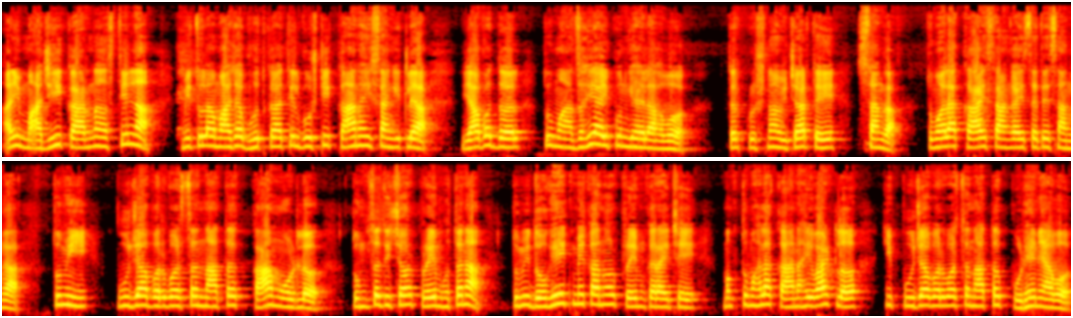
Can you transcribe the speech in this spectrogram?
आणि माझीही कारणं असतील ना मी तुला माझ्या भूतकाळातील गोष्टी का नाही सांगितल्या? याबद्दल तू माझंही ऐकून घ्यायला हवं. तर कृष्णा विचारते सांगा तुम्हाला काय सांगायचं ते सांगा. तुम्ही पूजा बरोबरचं नातं का मोडलं? तुमचं तिच्यावर प्रेम होतं ना? तुम्ही दोघे एकमेकांवर प्रेम करायचे. मग तुम्हाला का नाही वाटलं की पूजा बरोबरचं नातं पुढे न्यावं?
